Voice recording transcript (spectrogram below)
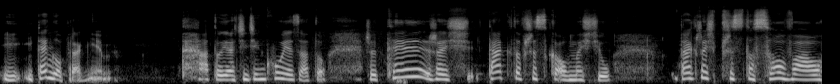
I, I tego pragniemy. tato, ja Ci dziękuję za to, że Ty, żeś tak to wszystko obmyślił, tak żeś przystosował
